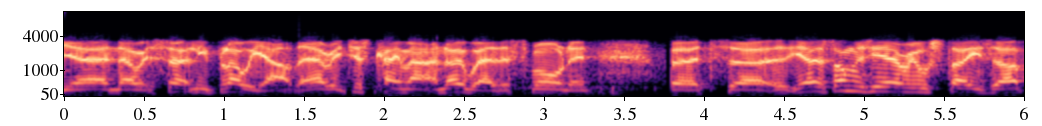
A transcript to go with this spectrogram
Yeah, no, it's certainly blowy out there. It just came out of nowhere this morning. But uh, yeah, as long as the aerial stays up,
